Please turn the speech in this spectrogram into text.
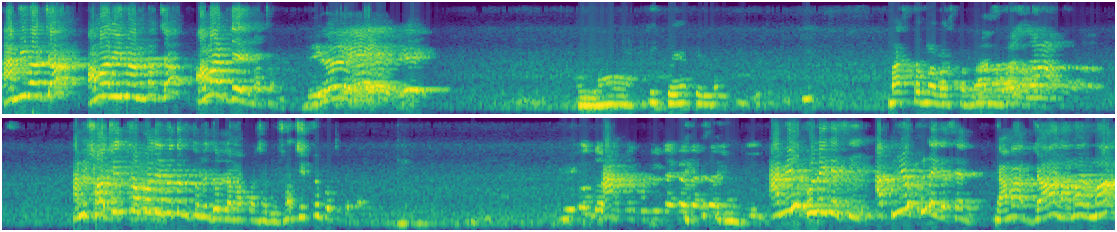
আমি বাঁচা, আমার ইমান বাঁচা, আমার দেশ বাঁচানো আমি সচিত্র প্রতিবেদন তুলে ধরলাম আপনার সামনে। সচিত্র প্রতিবেদন। আমিও ভুলে গেছি, আপনিও ভুলে গেছেন আমার জান, আমার মাল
